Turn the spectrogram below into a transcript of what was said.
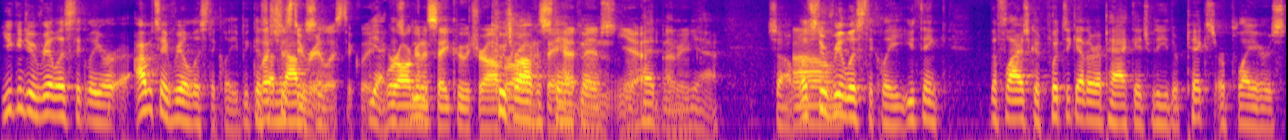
You can do realistically, or I would say realistically, because Let's I mean, just do realistically. yeah, we're all going to say Kucherov. Kucherov and to say Hedman. Stamkos. Yeah, Hedman, I mean, yeah. So let's do Um, realistically. You think the Flyers could put together a package with either picks or players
